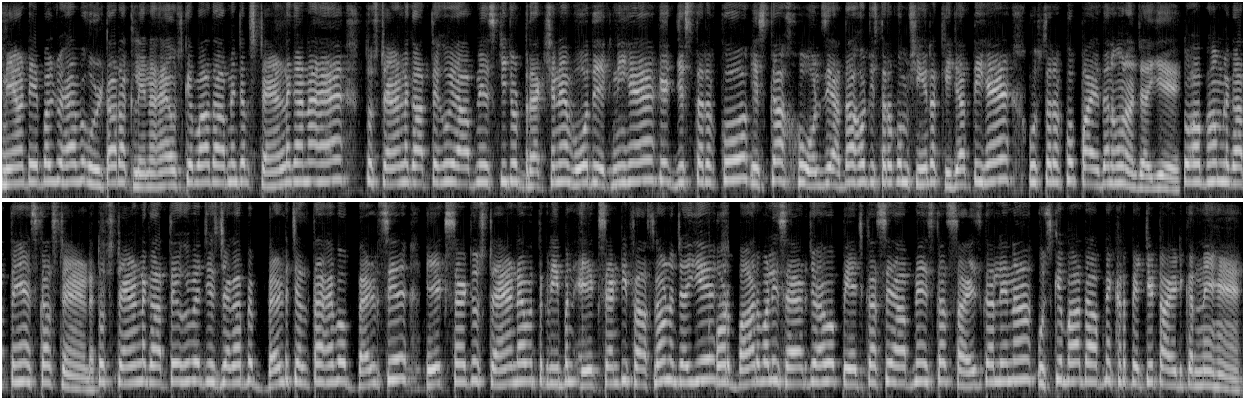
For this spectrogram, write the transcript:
नया टेबल जो है, वो उल्टा रख लेना है। उसके बाद आपने जब स्टैंड लगाना है तो स्टैंड लगाते हुए आपने इसकी जो डायरेक्शन है, वो देखनी है कि जिस तरफ़ को इसका होल ज़्यादा हो, जिस तरफ़ को मशीन रखी जाती है, उस तरफ़ को पायदन होना चाहिए। तो अब हम लगाते हैं इसका स्टैंड तो स्टैंड लगाते हुए जिस जगह पे बेल्ट चलता है, वो बेल्ट से एक साइड जो स्टैंड है, वो तकरीबन एक सेंटी फासला होना चाहिए। और बार वाली साइड जो है, वो पेचकस से आपने इसका साइज़ कर लेना। उसके बाद आपने खड़पेचे टाइट करने हैं।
